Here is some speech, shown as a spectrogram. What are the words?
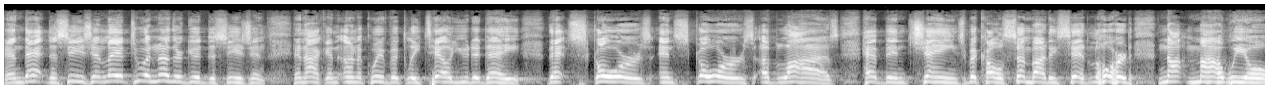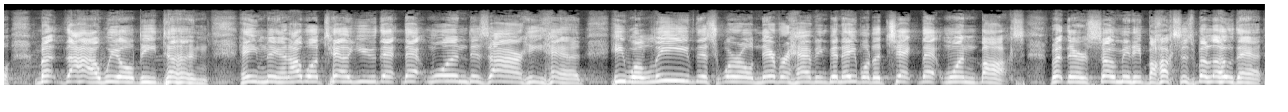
And that decision led to another good decision. And I can unequivocally tell you today that scores and scores of lives have been changed because somebody said, Lord, not my will, but thy will be done. Amen. I will tell you that that one desire desire he had, he will leave this world never having been able to check that one box. But there's so many boxes below that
